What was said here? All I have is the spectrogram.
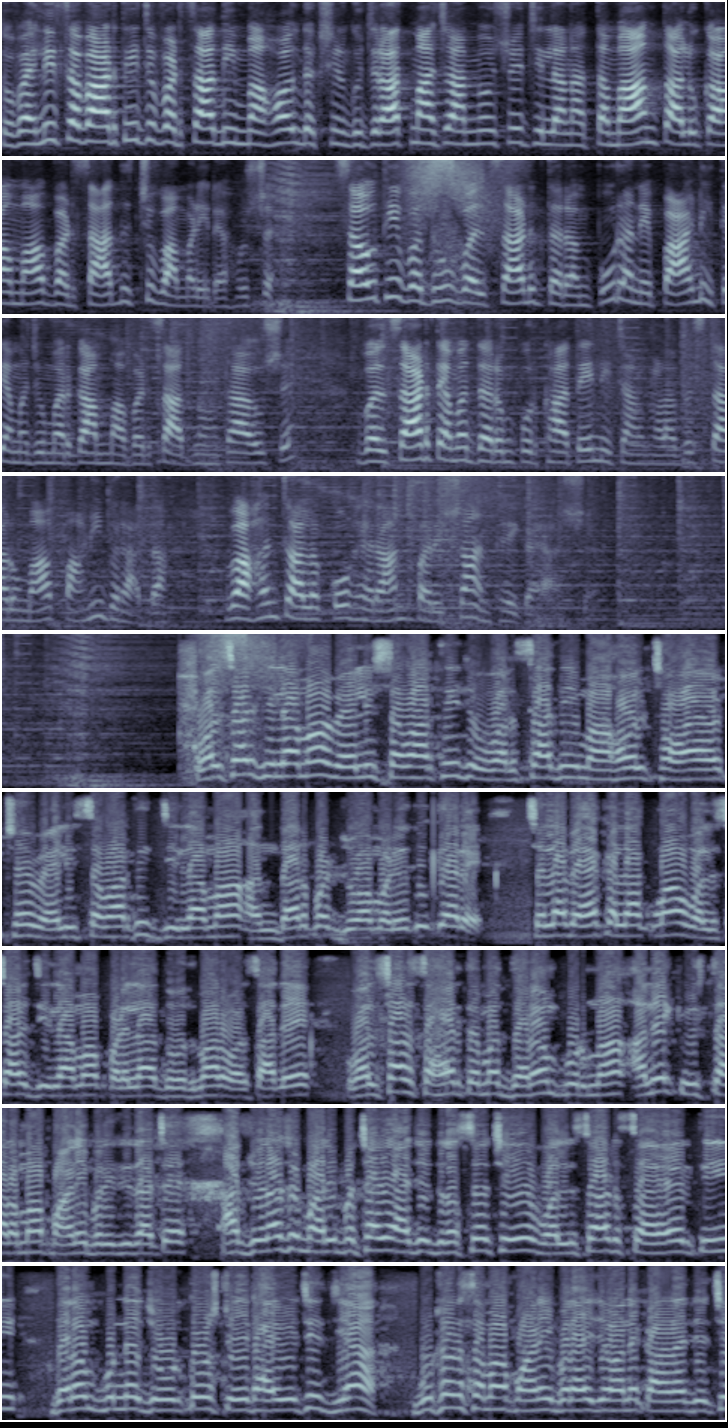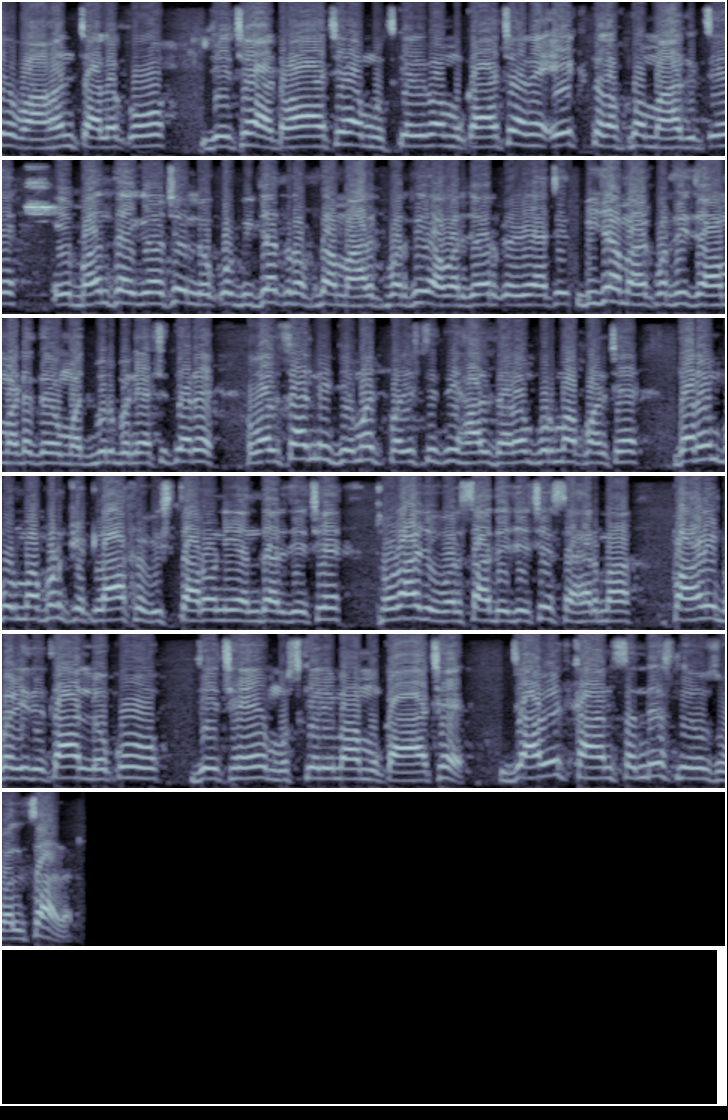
તો વહેલી સવારથી જ વરસાદી માહોલ દક્ષિણ ગુજરાતમાં જામ્યો છે. જિલ્લાના તમામ તાલુકાઓમાં વરસાદ જોવા મળી રહ્યો છે. સૌથી વધુ વલસાડ, ધરમપુર અને પારડી તેમજ ઉમરગામમાં વરસાદ નોંધાયો છે. વલસાડ તેમજ ધરમપુર ખાતે નીચાણવાળા વિસ્તારોમાં પાણી ભરાતા વાહન ચાલકો હેરાન પરેશાન થઈ ગયા છે. વલસાડ જિલ્લામાં વહેલી સવારથી જ વરસાદી માહોલ છવાયો છે. વહેલી સવારથી જિલ્લામાં અંધારપટ જોવા મળ્યું હતું ત્યારે છેલ્લા બે કલાકમાં વલસાડ જિલ્લામાં પડેલા ધોધમાર વરસાદે વલસાડ શહેર તેમજ ધરમપુરમાં અનેક વિસ્તારોમાં પાણી ભરી દીધા છે. આપ જોયા છો, મારી પછાડી આ જે દ્રશ્ય છે વલસાડ શહેરથી ધરમપુરને જોડતો સ્ટેટ હાઈવે છે, જ્યાં ગુઠણસમાં પાણી ભરાઈ જવાને કારણે જે છે, વાહન ચાલકો જે છે, અટવાયા છે, આ મુશ્કેલીમાં મુકાયા છે અને એક તરફનો માર્ગ છે, એ બંધ થઈ ગયો છે. લોકો બીજા તરફના માર્ગ પરથી અવર જવર કરી રહ્યા છે. બીજા માર્ગ પરથી જવા માટે તેઓ મજબૂર બન્યા છે. ત્યારે વલસાડની જેમ જ પરિસ્થિતિ હાલ ધરમપુરમાં પણ છે. ધરમપુરમાં પણ કેટલાક વિસ્તારોની અંદર જે છે, થોડા જ વરસાદે જે છે, શહેરમાં પાણી ભરી દેતા લોકો જે છે, મુશ્કેલીમાં મુકાયા છે. જાવેદ ખાન, સંદેશ ન્યૂઝ વલસાડ.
